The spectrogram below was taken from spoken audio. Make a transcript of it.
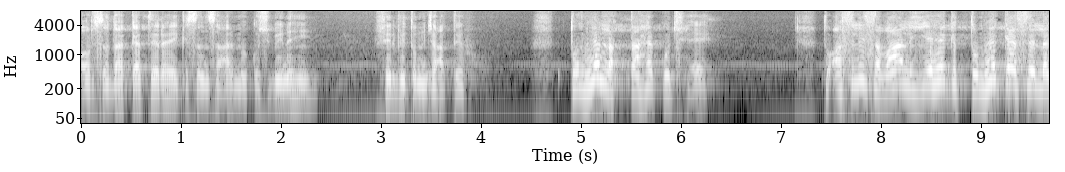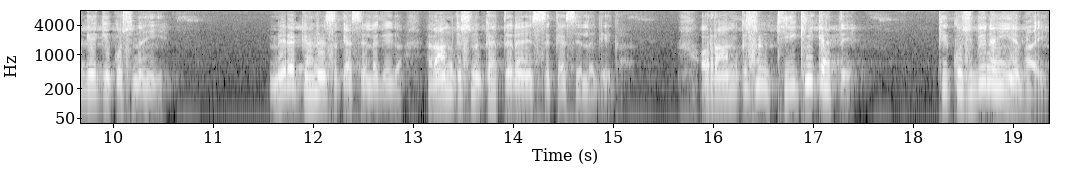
और सदा कहते रहे कि संसार में कुछ भी नहीं, फिर भी तुम जाते हो। तुम्हें लगता है कुछ है तो असली सवाल यह है कि तुम्हें कैसे लगे कि कुछ नहीं? मेरे कहने से कैसे लगेगा? रामकृष्ण कहते रहे, इससे कैसे लगेगा? और रामकृष्ण ठीक ही कहते कि कुछ भी नहीं है भाई।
